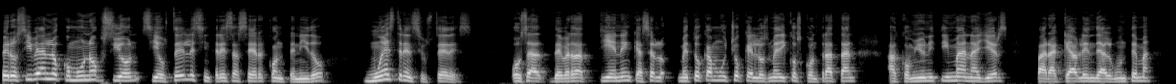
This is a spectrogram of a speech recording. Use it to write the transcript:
pero sí véanlo como una opción. Si a ustedes les interesa hacer contenido, muéstrense ustedes. O sea, de verdad, tienen que hacerlo. Me toca mucho que los médicos contratan a community managers para que hablen de algún tema.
